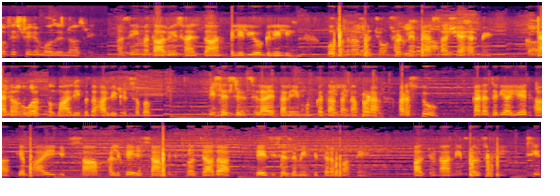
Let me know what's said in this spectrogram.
ऑफ़ हिस्ट्री के मौजूद नाजरी अजीम अतावी साइंसदान, गलीलियो गलीली। वो पंद्रह में पैसा शहर में पैदा हुआ तो माली बदहाली के सबब। इसे सिलसिला तालीम मुनकता करना पड़ा। अरस्तु, का नज़रिया ये था कि भारी इज्साम, हल्के इज्साम की नस्बत ज़्यादा तेज़ी से ज़मीन की तरफ़ आते हैं। यूनानी फलसफी इसी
